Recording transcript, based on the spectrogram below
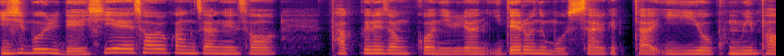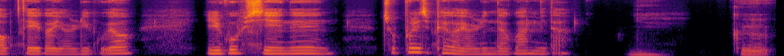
25일 4시에 서울광장에서 박근혜 정권 1년 이대로는 못 살겠다 2.25 국민파업대회가 열리고요. 7시에는 촛불 집회가 열린다고 합니다. 그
